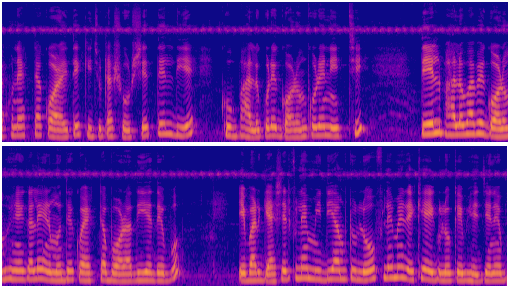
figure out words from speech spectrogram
এখন একটা কড়াইতে কিছুটা সর্ষের তেল দিয়ে খুব ভালো করে গরম করে নিচ্ছি। তেল ভালোভাবে গরম হয়ে গেলে এর মধ্যে কয়েকটা বড়া দিয়ে দেবো। এবার গ্যাসের ফ্লেম মিডিয়াম টু লো ফ্লেমে রেখে এগুলোকে ভেজে নেব।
